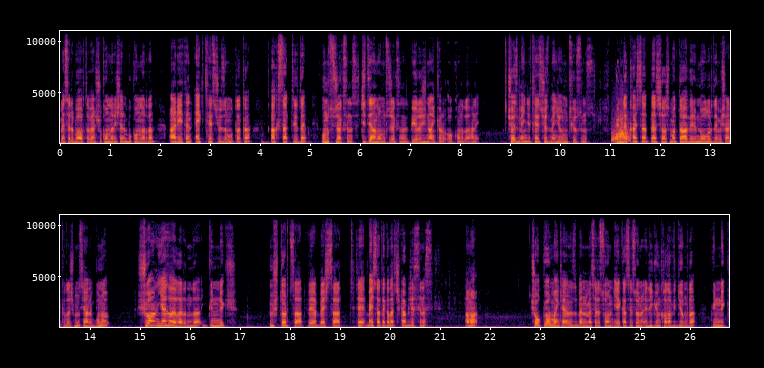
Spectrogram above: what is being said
Mesela bu hafta ben şu konuları işlerim bu konulardan ayrıyeten ek test çözün mutlaka. Aksi takdirde unutacaksınız. Ciddi anlamda unutacaksınız. Biyoloji nankör o konuda. Hani çözmeyince, test çözmeyince unutuyorsunuz. Günde kaç saat ders çalışmak daha verimli olur demiş arkadaşımız. Yani bunu Şu an yaz aylarında günlük 3-4 saat veya 5 saat 5 saate kadar çıkabilirsiniz. Ama çok yormayın kendinizi. Ben mesela son YKS son 50 gün kala videomda günlük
